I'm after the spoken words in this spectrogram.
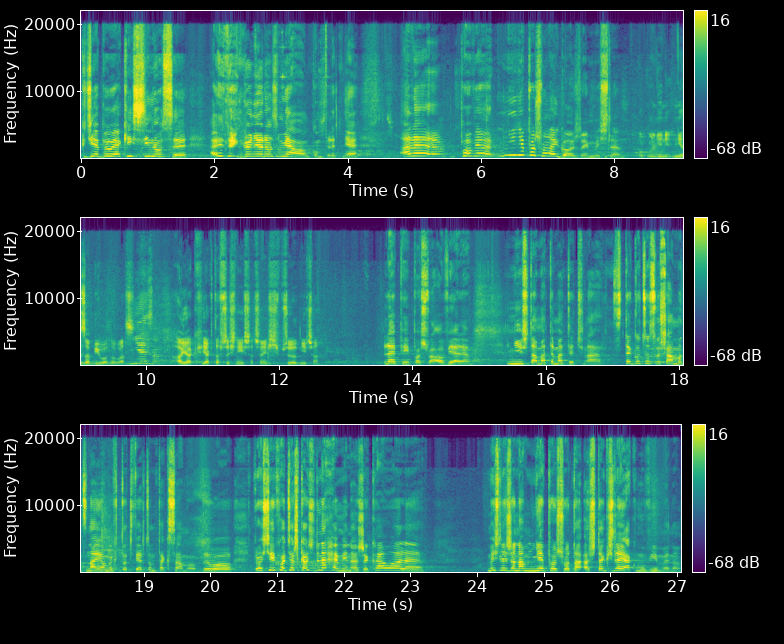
gdzie były jakieś sinusy, ale tego nie rozumiałam kompletnie. Ale powiem, nie, nie poszło najgorzej, myślę. Ogólnie nie, nie zabiło to was. Nie za A jak, jak ta wcześniejsza część przyrodnicza? Lepiej poszła o wiele niż ta matematyczna. Z tego, co słyszałam od znajomych, to twierdzą tak samo. Było prościej, chociaż każdy na chemię narzekał, ale myślę, że nam nie poszło ta, aż tak źle, jak mówimy. No.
